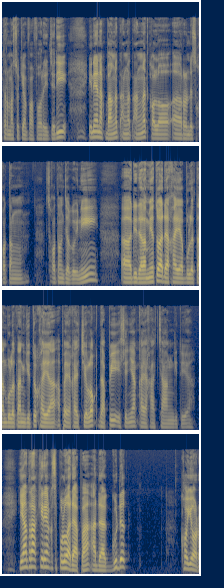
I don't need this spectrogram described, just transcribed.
termasuk yang favorit. Jadi, ini enak banget, anget-anget kalau uh, ronde Sekoteng Sekoteng Jago ini uh, di dalamnya tuh ada kayak buletan-buletan gitu kayak apa ya, kayak cilok tapi isinya kayak kacang gitu ya. Yang terakhir yang ke-10 ada apa? Ada gudeg koyor.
